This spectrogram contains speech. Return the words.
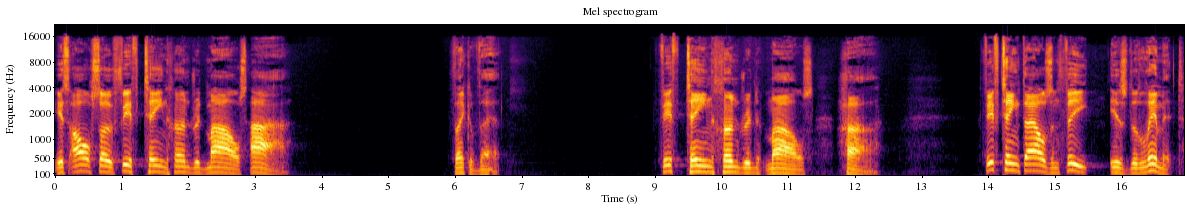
it's also 1,500 miles high. Think of that. 1,500 miles high. 15,000 feet is the limit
